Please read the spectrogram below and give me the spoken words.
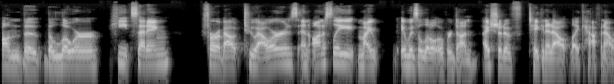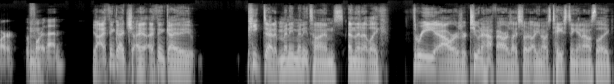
on the the lower heat setting for about 2 hours and honestly my it was a little overdone. I should have taken it out like half an hour before then. Yeah, I think I, ch- I I think I peeked at it many many times, and then at like three hours or two and a half hours, I started. You know, I was tasting it, and I was like,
